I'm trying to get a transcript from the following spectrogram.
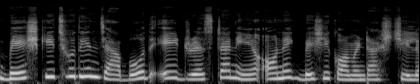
বেশ কিছুদিন যাবৎ এই ড্রেসটা নিয়ে অনেক বেশি কমেন্ট আসছিল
